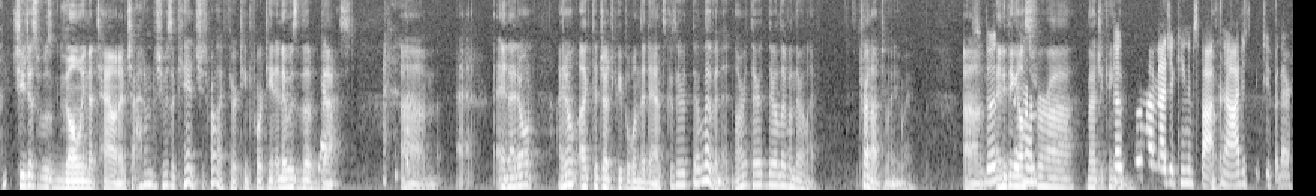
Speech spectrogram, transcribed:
she just was going to town, and she, I don't know. She was a kid. She's probably like 13, 14, and it was the best. Um, and I don't, I don't like to judge people when they dance because they're they're living it. All right, they're they're living their life. Try not to anyway. Um, those- anything else are- for uh, Magic those Kingdom? were my Magic Kingdom spots. Okay. No, I just picked two for there.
